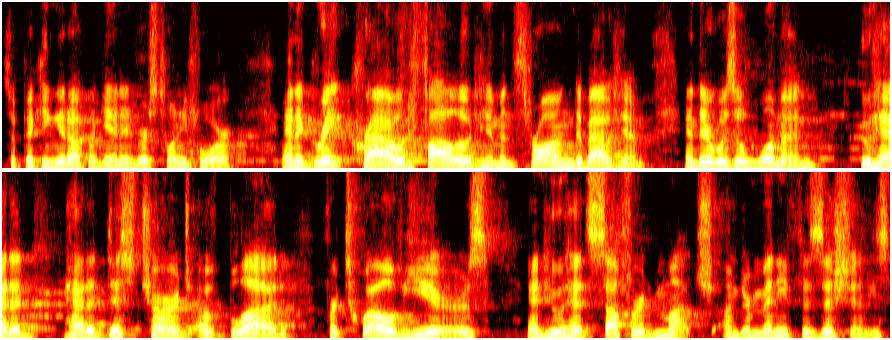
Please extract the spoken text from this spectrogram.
So, picking it up again in verse 24, and a great crowd followed him and thronged about him. And there was a woman who had a, had a discharge of blood for 12 years and who had suffered much under many physicians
